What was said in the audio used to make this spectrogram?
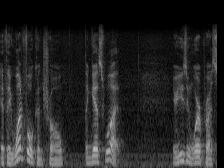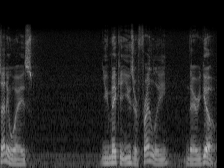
If they want full control, then guess what? You're using WordPress anyways. You make it user friendly. There you go.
